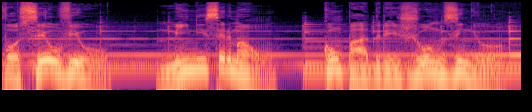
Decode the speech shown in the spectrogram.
Você ouviu Mini Sermão, Compadre Joãozinho.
